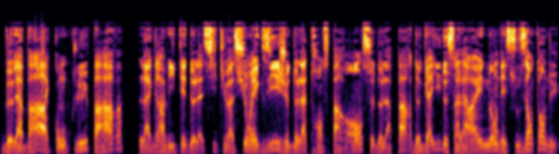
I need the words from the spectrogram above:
Belaba a conclu par, la gravité de la situation exige de la transparence de la part de Gaïd Salah et non des sous-entendus.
